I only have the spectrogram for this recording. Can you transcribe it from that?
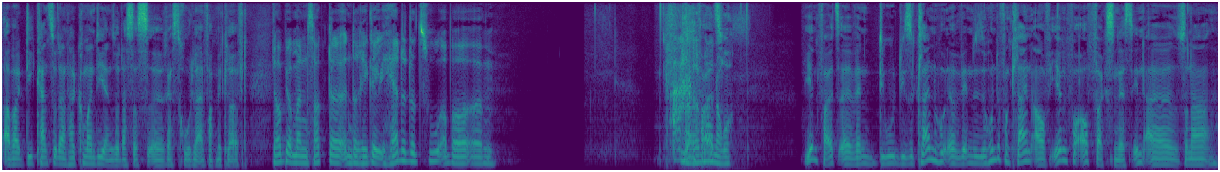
Aber die kannst du dann halt kommandieren, sodass das Restrudel einfach mitläuft. Ich glaube ja, man sagt da in der Regel Herde dazu, aber ähm, Jedenfalls. Mano. Jedenfalls, äh, wenn du diese kleinen, äh, wenn du diese Hunde von klein auf irgendwo aufwachsen lässt, in äh, so einer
